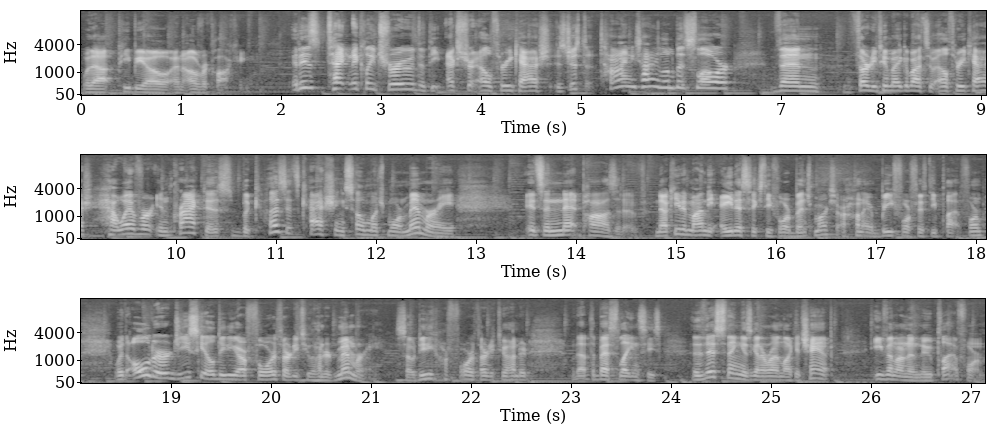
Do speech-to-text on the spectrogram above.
without PBO and overclocking. It is technically true that the extra L3 cache is just a tiny, tiny little bit slower than 32 megabytes of L3 cache. However, in practice, because it's caching so much more memory, it's a net positive. Now keep in mind the AIDA64 benchmarks are on a B450 platform with older G.Skill DDR4 3200 memory. So DDR4 3200 without the best latencies. This thing is going to run like a champ even on a new platform.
